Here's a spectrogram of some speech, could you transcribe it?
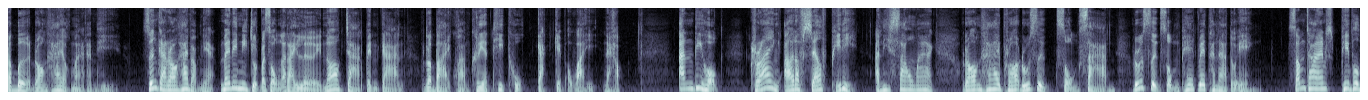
ระเบิดร้องไห้ออกมาทันที ซึ่งการร้องไห้แบบนี้ไม่ได้มีจุดประสงค์อะไรเลย นอกจากเป็นการระบายความเครียดที่ถูกกักเก็บเอาไว้นะครับ อันที่ 6 crying out of self pity อันนี้เศร้ามาก ร้องไห้เพราะรู้สึกสงสาร รู้สึกสมเพศเวทนาตัวเอง sometimes people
